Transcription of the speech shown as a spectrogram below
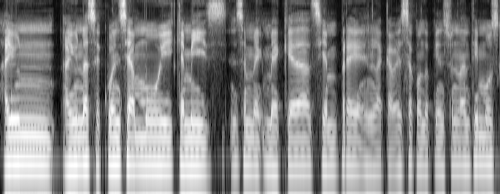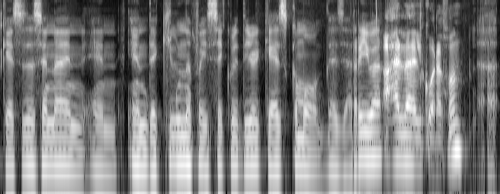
hay un, hay una secuencia muy que a mí se me, me queda siempre en la cabeza cuando pienso en Antimos, que es esa escena en, en, en The Killing of a Sacred Deer, que es como desde arriba. Ah, la del corazón. Ah,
